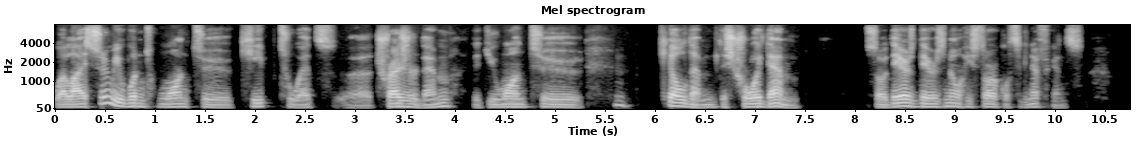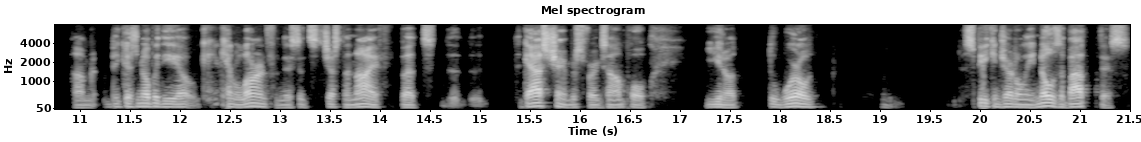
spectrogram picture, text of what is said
well, I assume you wouldn't want to keep to it, uh, treasure them, that you want to hmm. kill them, destroy them. So there's there's no historical significance um, because nobody can learn from this. It's just a knife. But the, the gas chambers, for example, you know, the world, speaking generally, knows about this,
